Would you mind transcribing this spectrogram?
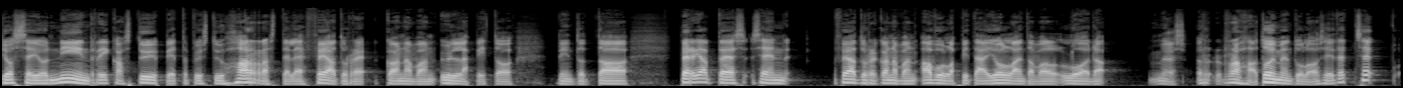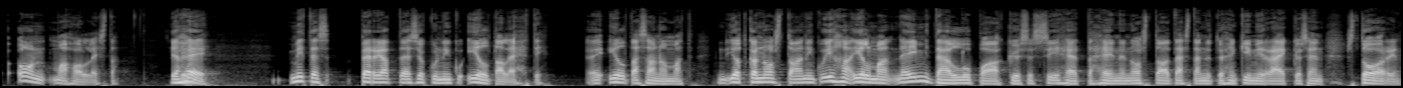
jos ei ole niin rikas tyyppi, että pystyy harrastelemaan Feature-kanavan ylläpitoa, niin tota, periaatteessa sen Feature-kanavan avulla pitää jollain tavalla luoda myös rahaa, toimeentuloa siitä, että se on mahdollista. Ja Kyllä. hei, miten periaatteessa joku niinku iltalehti, iltasanomat, jotka nostaa niin kuin ihan ilman, ne ei mitään lupaa kysy siihen, että hei ne nostaa tästä nyt yhden Kimi Räikkösen storin.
